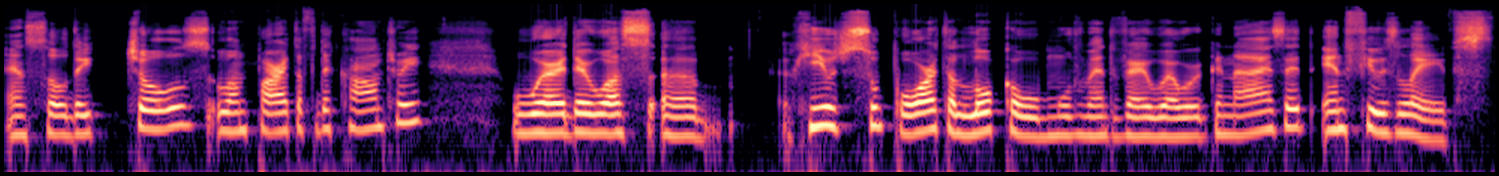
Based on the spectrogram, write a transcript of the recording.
and so they chose one part of the country where there was. Uh, huge support, a local movement very well organized, and few slaves.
